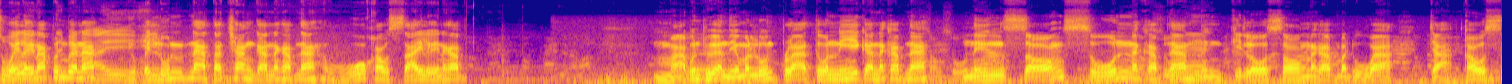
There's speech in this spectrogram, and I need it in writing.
สวยๆเลยนะเพื่อนๆนะเดี๋ยวไปลุ้นหน้าตาช่างกันนะครับนะโอ้โหเข้าไซส์เลยนะครับ มาเพื่อนๆเดี๋ยวมาลุ้นปลาตัวนี้กันนะครับนะ 120 นะครับนะ1กิโล2นะครับมาดูว่าจะเข้าไซ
